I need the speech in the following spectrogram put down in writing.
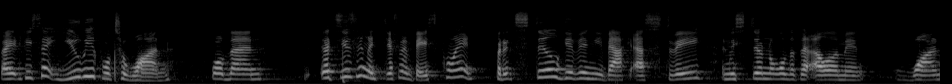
Right? If you set u equal to 1, well then that's using a different base point, but it's still giving you back S3, and we still know that the element 1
